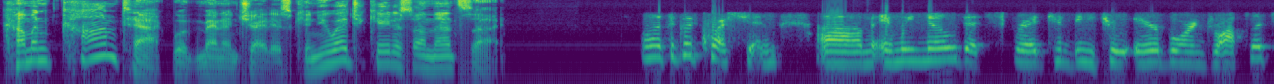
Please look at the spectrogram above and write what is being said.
come in contact with meningitis? Can you educate us on that side? Well, it's a good question. Um, and we know that spread can be through airborne droplets,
